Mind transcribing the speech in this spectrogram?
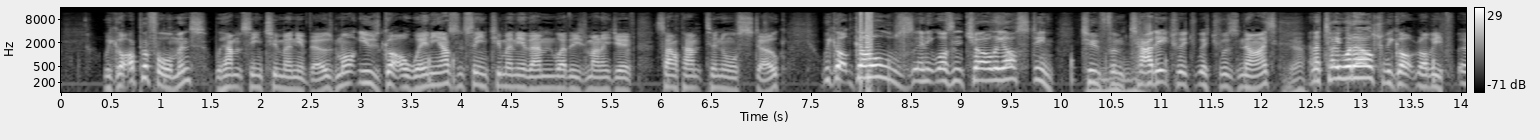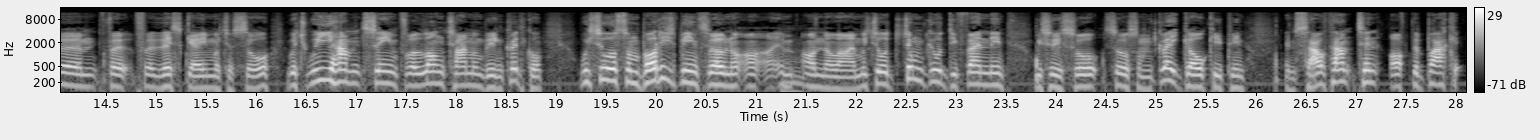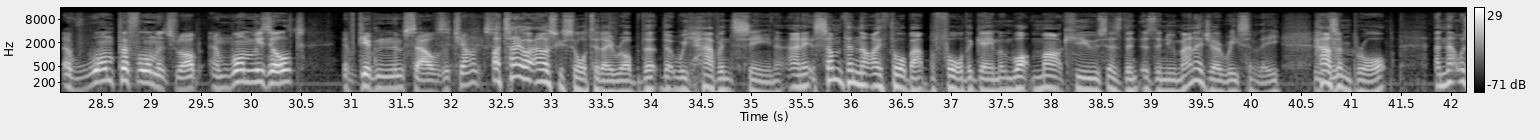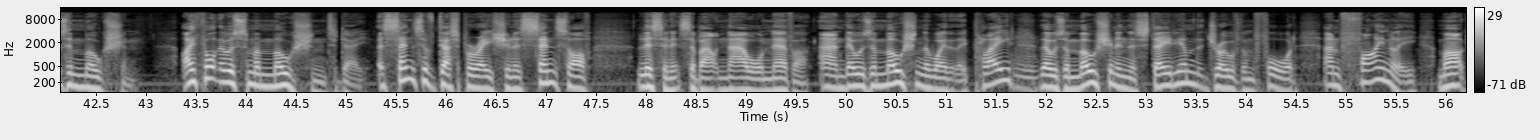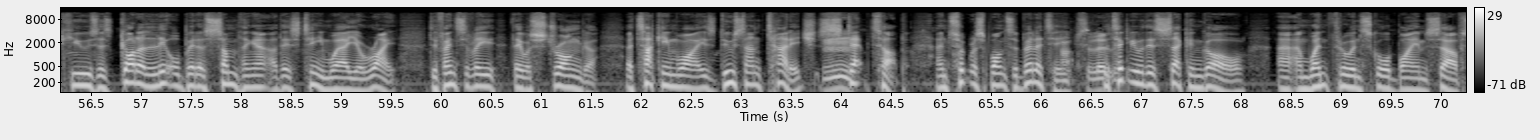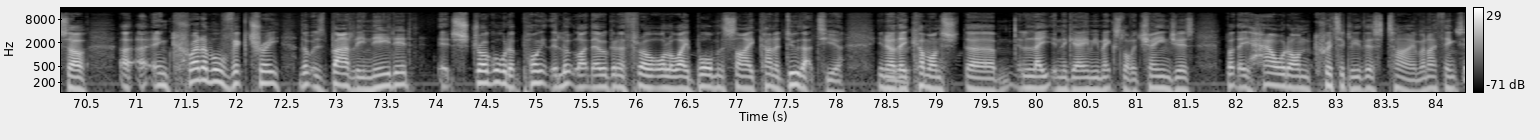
we got a performance. We haven't seen too many of those. Mark Hughes got a win. He hasn't seen too many of them, whether he's manager of Southampton or Stoke. We got goals, and it wasn't Charlie Austin. Two from mm. Tadic, which which was nice. Yeah. And I tell you what else we got, Robbie, um, for for this game, which I saw, which we haven't seen for a long time and been critical. We saw some bodies being thrown on, mm. on the line. We saw some good defending. We saw saw some great goalkeeping. And Southampton, off the back of one performance, Rob, and one result, have given themselves a chance. I'll tell you what else we saw today, Rob, that, that we haven't seen. And it's something that I thought about before the game and what Mark Hughes, as the, as the new manager recently, mm-hmm. hasn't brought. And that was emotion. I thought there was some emotion today, a sense of desperation, a sense of listen, it's about now or never. And there was emotion the way that they played. Mm. There was emotion in the stadium that drove them forward. And finally, Mark Hughes has got a little bit of something out of this team where you're right. Defensively, they were stronger. Attacking wise, Dusan Tadic mm. stepped up and took responsibility, Absolutely. particularly with his second goal. Uh, and went through and scored by himself. So, uh, an incredible victory that was badly needed it struggled at point. They looked like they were going to throw it all away. Bournemouth side kind of do that to you. You know, mm. they come on uh, late in the game. He makes a lot of changes, but they held on critically this time. And I think.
